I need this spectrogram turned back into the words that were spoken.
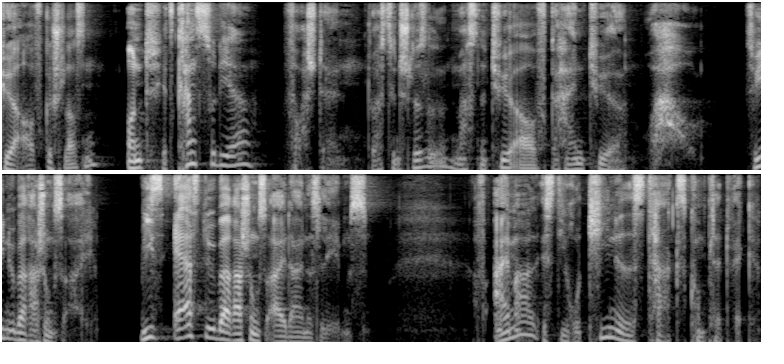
Tür aufgeschlossen. Und jetzt kannst du dir vorstellen, du hast den Schlüssel, machst eine Tür auf, Geheimtür. Wow. Ist wie ein Überraschungsei. Wie das erste Überraschungsei deines Lebens. Auf einmal ist die Routine des Tags komplett weg.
